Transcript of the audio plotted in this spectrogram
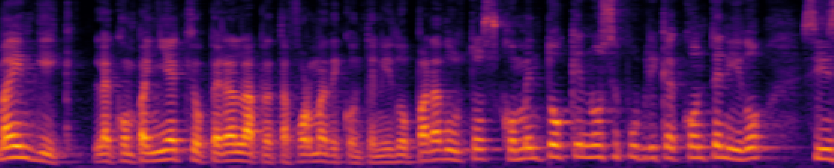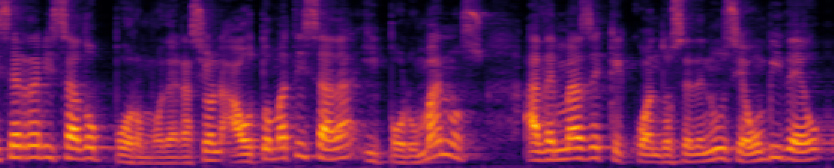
MindGeek, la compañía que opera la plataforma de contenido para adultos, comentó que no se publica contenido sin ser revisado por moderación automatizada y por humanos, además de que cuando se denuncia un video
